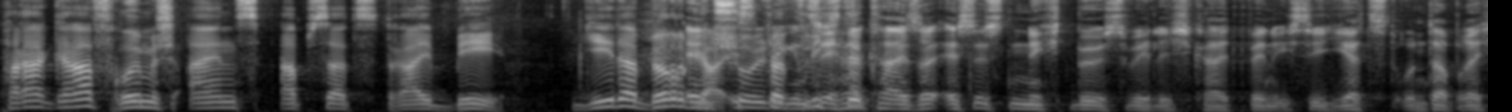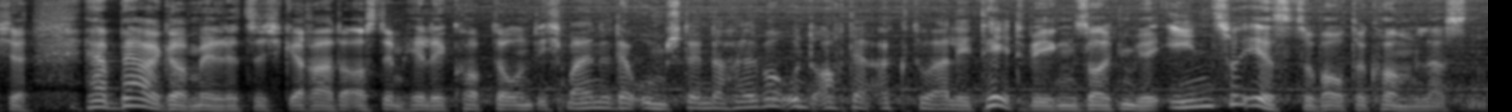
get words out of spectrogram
Paragraph römisch 1 Absatz 3b. Jeder Bürger ist Entschuldigen Sie, Herr verpflichtet. Kaiser, es ist nicht Böswilligkeit, wenn ich Sie jetzt unterbreche. Herr Berger meldet sich gerade aus dem Helikopter und ich meine, der Umstände halber und auch der Aktualität wegen sollten wir ihn zuerst zu Worte kommen lassen.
